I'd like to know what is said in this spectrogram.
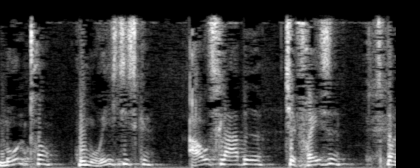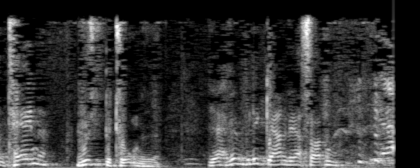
mundre, humoristiske, afslappede, tilfredse, spontane, lystbetonede. Ja, hvem vil ikke gerne være sådan? Ja.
